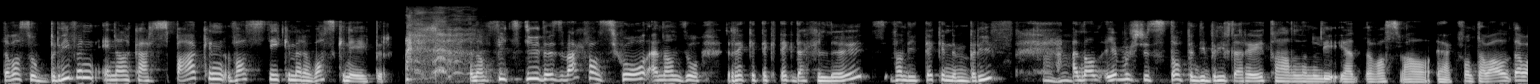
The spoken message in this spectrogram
Dat was zo brieven in elkaar spaken vaststeken met een wasknijper. En dan fietst je dus weg van school en dan zo rikke tik tik dat geluid van die tikkende brief. Uh -huh. En dan je moest je stoppen die brief daaruit halen. En ja, dat was wel, ja, ik vond dat wel, dat waren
